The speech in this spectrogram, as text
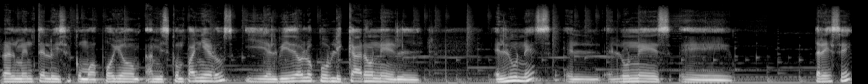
realmente lo hice como apoyo a mis compañeros y el video lo publicaron el, el lunes, el, lunes 13 eh,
